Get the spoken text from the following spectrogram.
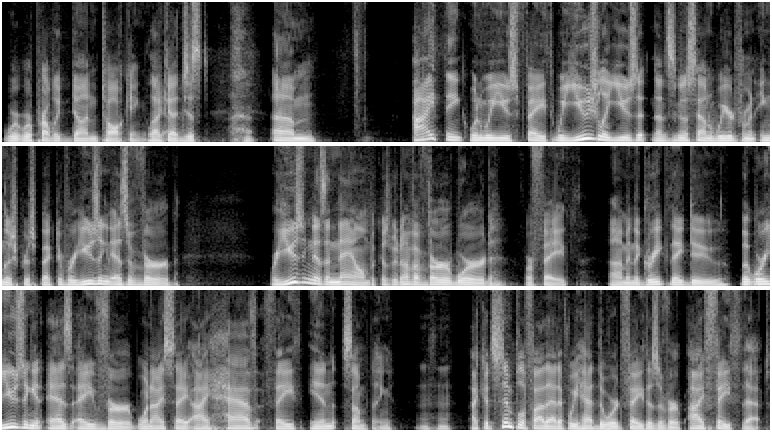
we're we're probably done talking. Like I just, um, I think when we use faith, we usually use it. Now this is going to sound weird from an English perspective. We're using it as a verb. We're using it as a noun because we don't have a verb word for faith. Um, in the Greek, they do, but we're using it as a verb. When I say I have faith in something, Mhm. I could simplify that if we had the word faith as a verb. I faith that,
